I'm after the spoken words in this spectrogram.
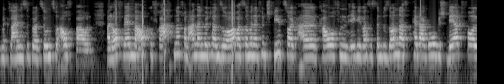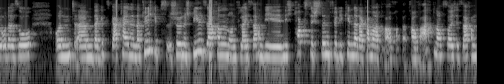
eine kleine Situation zu aufbauen. Weil oft werden wir auch gefragt ne, von anderen Müttern so, oh, was soll man denn für ein Spielzeug äh, kaufen? Irgendwie, was ist denn besonders pädagogisch wertvoll oder so? Und ähm, da gibt's gar keine, natürlich gibt's schöne Spielsachen und vielleicht Sachen, die nicht toxisch sind für die Kinder, da kann man drauf, drauf achten auf solche Sachen.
